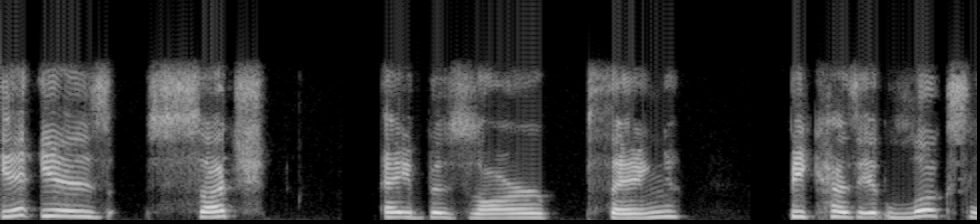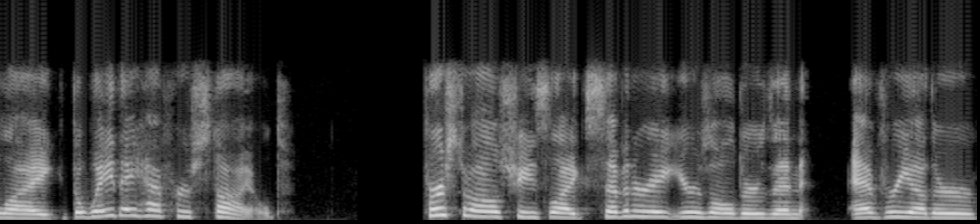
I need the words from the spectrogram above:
it is such a bizarre thing because it looks like the way they have her styled. First of all, she's like seven or eight years older than every other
